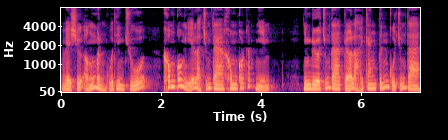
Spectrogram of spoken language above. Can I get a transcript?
về sự ẩn mình của Thiên Chúa không có nghĩa là chúng ta không có trách nhiệm, nhưng đưa chúng ta trở lại căn tính của chúng ta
